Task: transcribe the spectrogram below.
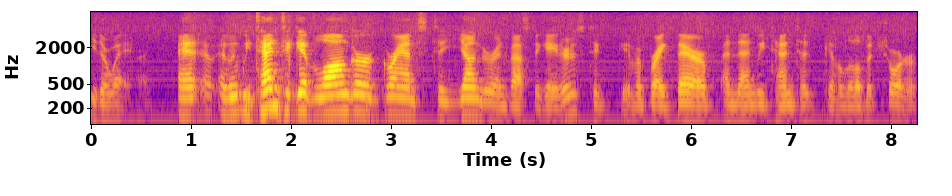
either way, right? And, we- we tend to give longer grants to younger investigators to give a break there, and then we tend to give a little bit shorter.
